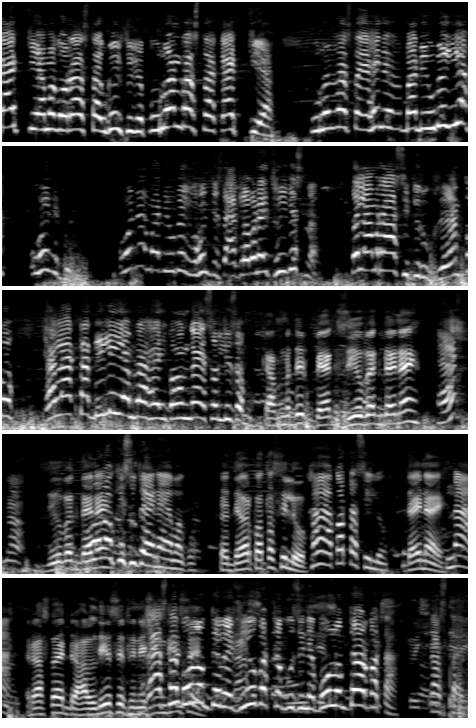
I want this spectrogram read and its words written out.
কাটিয়ে আমাকে রাস্তা উড়েছিল পুরান রাস্তা কাটিয়া পুরান রাস্তা এখানে মাটি উড়াইয়া ওখানে ওখানে মাটি উড়াই ওখানে আগলা বানাই থুই গেছ না? তাহলে আমরা আসি কি রূপে এখন তো খেলা একটা দিলেই আমরা এই গঙ্গায় চলে যাব। আপনাদের ব্যাগ জিও ব্যাগ দেয় নাই? হ্যাঁ? জিও ব্যাগ দেয় কোনো কিছু দেয় নাই আমাকে। তা দেওয়ার কথা ছিল? হ্যাঁ কথা ছিল। দেয় নাই? না। রাস্তায় ঢাল দিয়েছে ফিনিশিং রাস্তা দিয়েছে? বলক দেবে জিও একটা বুঝি না বলক দেওয়ার কথা রাস্তায়।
